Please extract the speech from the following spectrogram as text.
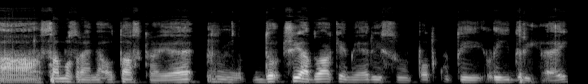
a samozrejme otázka je, do, či a do akej miery sú podkutí lídry. Hej.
